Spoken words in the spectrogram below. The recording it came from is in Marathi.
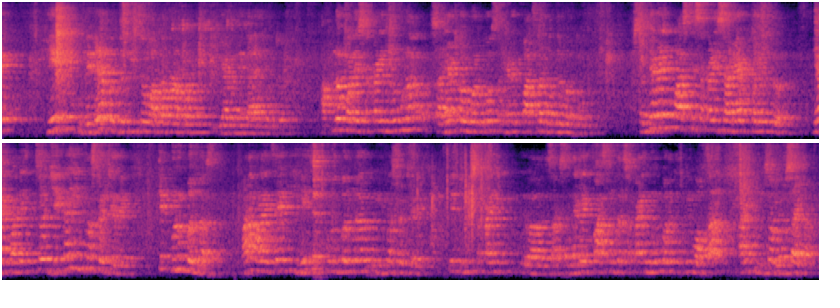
हे एक वेगळ्या पद्धतीचं वातावरण आपण यामध्ये तयार करतो आपलं कॉलेज सकाळी नऊला साडेआठला उघडतो संध्याकाळी पाचला बंद करतो. संध्याकाळी पाच ते सकाळी साडेआठ पर्यंत या कॉलेजचं जे काही इन्फ्रास्ट्रक्चर आहे ते कुलूप बंद असतं. मला म्हणायचं आहे की हे जे कुलूप बंद इन्फ्रास्ट्रक्चर आहे ते तुम्ही सकाळी संध्याकाळी पाच नंतर सकाळी नऊ पर्यंत तुम्ही वापरा आणि तुमचा व्यवसाय करा.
